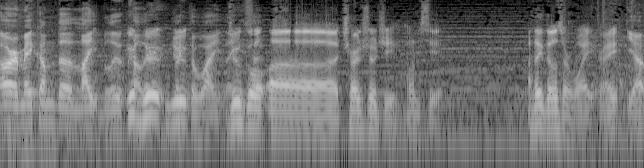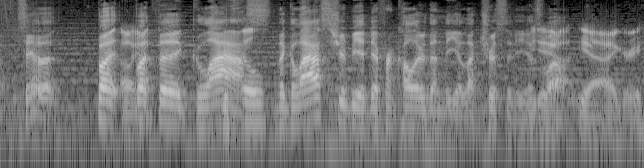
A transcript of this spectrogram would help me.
or make them the light blue color, do- do- like the white. like Google uh charge doji. I want to see it. I think those are white, right? Yep. See how that? But Oh, yeah. but the glass, still- the glass should be a different color than the electricity as yeah, well. yeah, I agree.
